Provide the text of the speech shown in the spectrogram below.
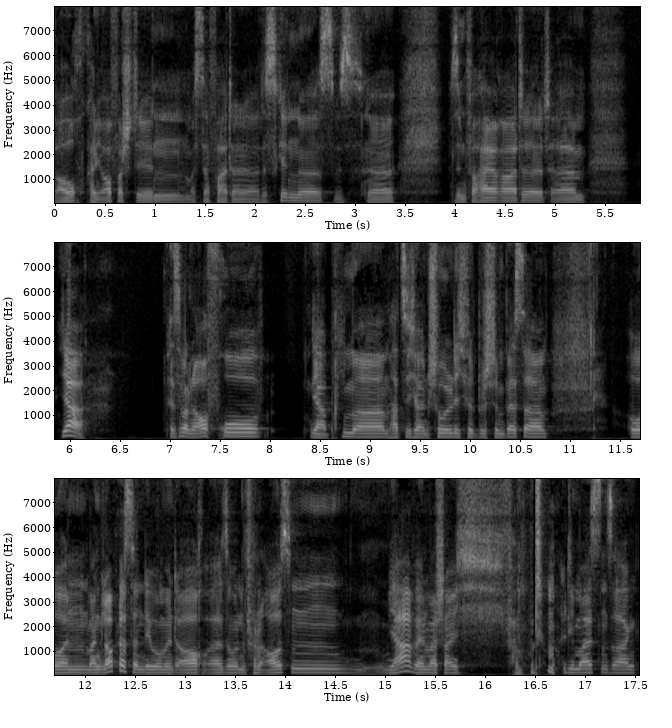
auch, kann ich auch verstehen, was der Vater des Kindes, ist, ne, wir sind verheiratet. Ähm, ja, ist man auch froh, ja, prima, hat sich ja entschuldigt, wird bestimmt besser. Und man glaubt das in dem Moment auch. Also und von außen, ja, werden wahrscheinlich, ich vermute mal, die meisten sagen,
